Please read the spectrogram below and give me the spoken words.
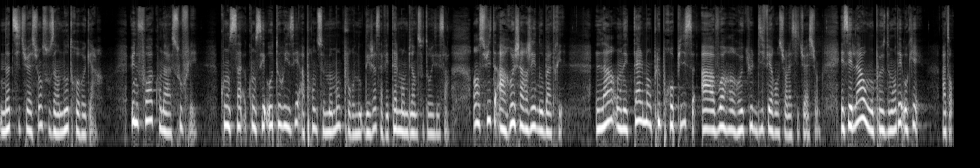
notre situation sous un autre regard. Une fois qu'on a soufflé, qu'on s'est autorisé à prendre ce moment pour nous, déjà ça fait tellement de bien de s'autoriser ça. Ensuite, à recharger nos batteries. Là, on est tellement plus propice à avoir un recul différent sur la situation. Et c'est là où on peut se demander, OK, attends,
